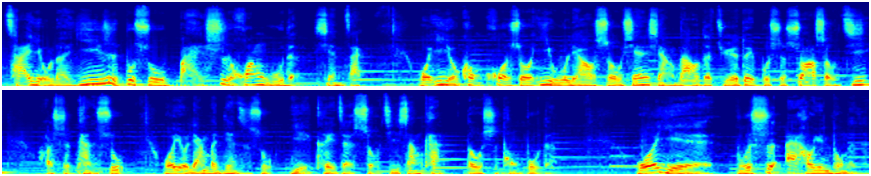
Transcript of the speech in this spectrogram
才有了一日不书百事荒芜的现在。我一有空，或者说一无聊，首先想到的绝对不是刷手机，而是看书。我有两本电子书，也可以在手机上看，都是同步的。我也不是爱好运动的人，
